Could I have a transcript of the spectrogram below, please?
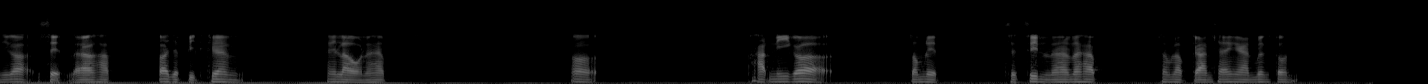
นี่ก็เสร็จแล้วครับ ก็จะปิดเครื่องให้เรานะครับ ก็พาร์ทนี้ก็สำเร็จเสร็จสิ้นแล้วนะครับสำหรับการใช้งานเบื้องต้น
